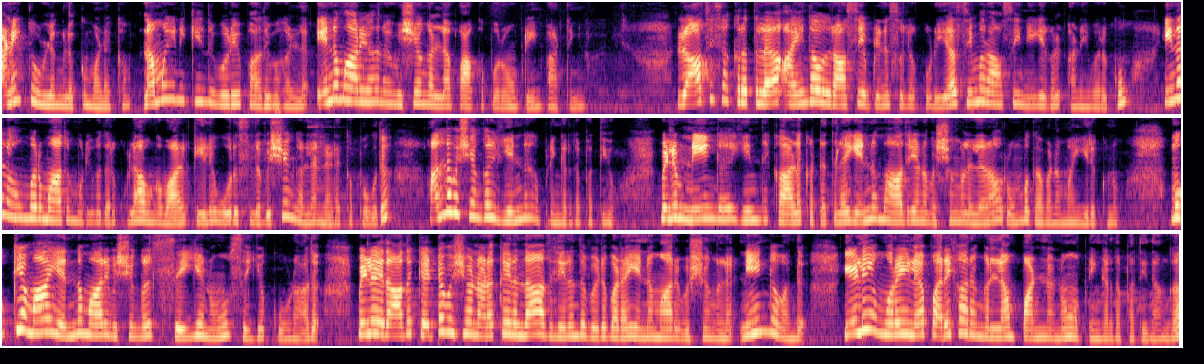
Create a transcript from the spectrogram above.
அனைத்து உள்ளங்களுக்கும் வணக்கம். நம்ம இன்னைக்கு இந்த வீடியோ பதிவுகளில் என்ன மாதிரியான விஷயங்கள்லாம் பார்க்க போகிறோம் அப்படின்னு பார்த்தீங்கன்னா ராசி சக்கரத்தில் ஐந்தாவது ராசி அப்படின்னு சொல்லக்கூடிய சிம்ம ராசி நேயர்கள் அனைவருக்கும் இந்த நவம்பர் மாதம் முடிவதற்குள்ள அவங்க வாழ்க்கையில் ஒரு சில விஷயங்கள்லாம் நடக்க போகுது. அந்த விஷயங்கள் என்ன அப்படிங்கிறத பற்றியும் மேலும் நீங்கள் இந்த காலகட்டத்தில் என்ன மாதிரியான விஷயங்கள் இல்லைனா ரொம்ப கவனமாக இருக்கணும். முக்கியமாக எந்த மாதிரி விஷயங்கள் செய்யணும் செய்யக்கூடாது. மேலும் ஏதாவது கெட்ட விஷயம் நடக்க இருந்தால் அதிலிருந்து விடுபட என்ன மாதிரி விஷயங்களை நீங்கள் வந்து எளிய முறையில் பரிகாரங்கள்லாம் பண்ணணும் அப்படிங்கிறத பற்றி தாங்க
